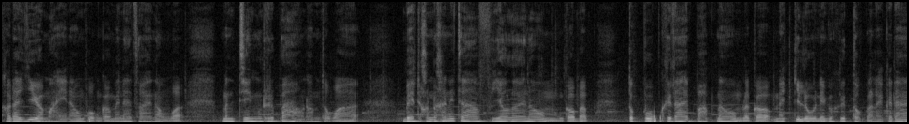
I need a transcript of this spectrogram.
เขาได้เหยื่อใหม่นะผมก็ไม่แน่ใจนะว่า มันจริงหรือเปล่านะแต่ว่าเบ็ดค่อนข้างที่จะเฟี้ยวเลยนะผมก็แบบตกปุ๊บคือได้ปั๊บนะผมแล้วก็แม็กกิโลนี่ก็คือตกอะไรก็ได้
